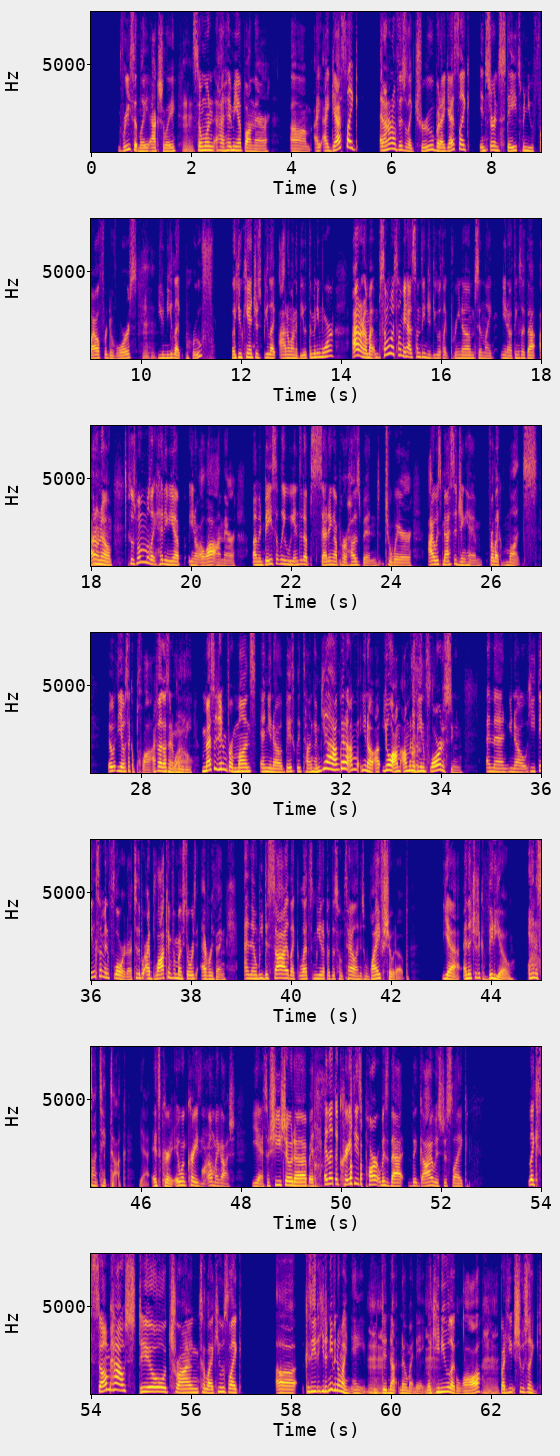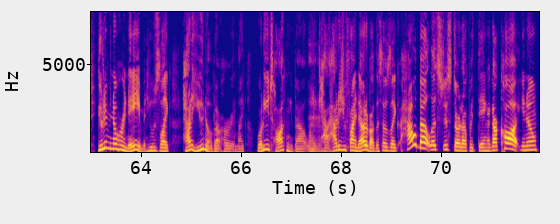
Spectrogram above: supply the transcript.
recently actually Mhm. someone had hit me up on there um I, I guess like and i don't know if this is like true but i guess like in certain states when you file for divorce Mhm. you need like proof like you can't just be like i don't want to be with them anymore i don't know my, someone was telling me it has something to do with like prenups and like you know things like that i don't know so this woman was like hitting me up you know a lot on there um and basically we ended up setting up her husband to where i was messaging him for like months it was, yeah, it was like a plot. I feel like I was in a Wow. movie. Messaging him for months, and you know, basically telling him, "Yeah, I'm gonna, I'm, you know, uh, yo, I'm, I'm gonna be in Florida soon." And then, you know, he thinks I'm in Florida. To the I block him from my stories, everything. And then we decide, like, let's meet up at this hotel. And his wife showed up. Yeah, and then she took a video, and it's on TikTok. Yeah, it's great. It went crazy. Oh my gosh. Yeah, so she showed up, and, and like the craziest part was that the guy was just like, like somehow still trying to like he was like uh because he, he didn't even know my name he Mhm. did not know my name like he Mhm. knew like law Mhm. but he she was like you don't even know her name and he was like how do you know about her and like what are you talking about like Mhm. how, how did you find out about this i was like how about let's just start off with dang i got caught you know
